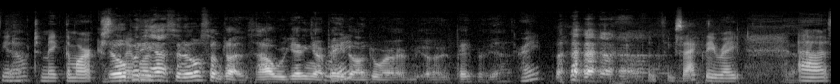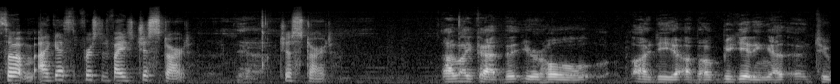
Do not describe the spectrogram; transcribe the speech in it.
you know, to make the marks. Nobody has to know sometimes how we're getting our paint Right. onto our, our paper. Yeah. right. That's exactly right. Uh, so um, I guess first advice: just start. Yeah. Just start. I like that. That your whole idea about beginning uh, to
